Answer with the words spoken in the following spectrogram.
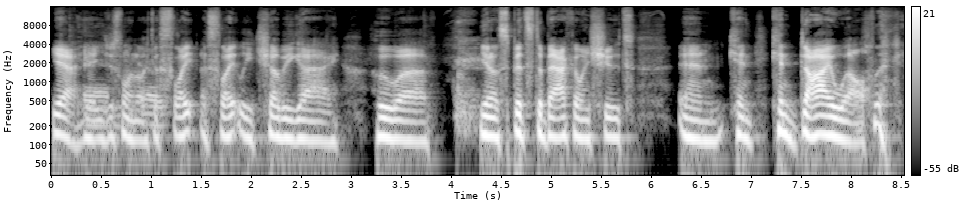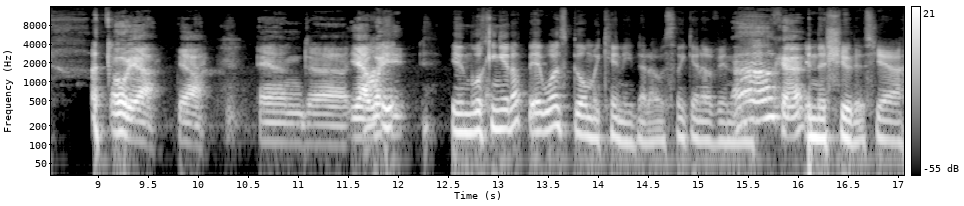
Yeah, yeah, you just want you like know- a slight a slightly chubby guy who uh, you know spits tobacco and shoots and can can die well. Oh yeah, yeah, and uh, yeah. What? it- in looking it up, it was Bill McKinney that I was thinking of in uh, ah, okay. in the Shootist. Yeah,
